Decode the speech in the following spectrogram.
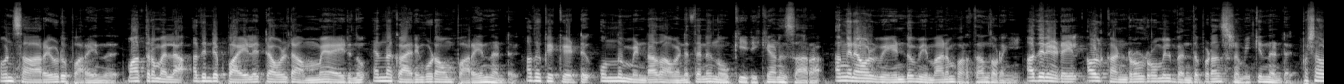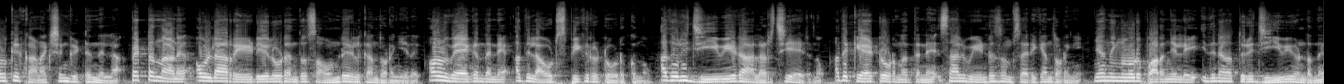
അവൻ സാറയോട് പറയുന്നത്. മാത്രമല്ല അതിന്റെ പൈലറ്റ് അവളുടെ അമ്മയായിരുന്നു എന്ന കാര്യം കൂടെ അവൻ പറയുന്നുണ്ട്. അതൊക്കെ കേട്ട് ഒന്നും മിണ്ടാതെ അവനെ തന്നെ നോക്കിയിരിക്കുകയാണ് സാറ. അങ്ങനെ അവൾ വീണ്ടും വിമാനം പറത്താൻ തുടങ്ങി. അതിനിടയിൽ അവൾ കൺട്രോൾ റൂമിൽ ബന്ധപ്പെടാൻ ശ്രമിക്കുന്നുണ്ട്. പക്ഷെ അവൾക്ക് കണക്ഷൻ കിട്ടുന്നില്ല. പെട്ടെന്നാണ് അവളുടെ ആ റേഡിയോയിലൂടെ എന്തോ സൗണ്ട് കേൾക്കാൻ തുടങ്ങിയത്. അവൾ വേഗം തന്നെ അത് ലൗഡ് സ്പീക്കർ ഇട്ട് കൊടുക്കുന്നു. അതൊരു ജീവിയുടെ അലർച്ചയായിരുന്നു. അത് കേട്ട ഉടനെ തന്നെ സാൽ വീണ്ടും സംസാരിക്കാൻ തുടങ്ങി. ഞാൻ നിങ്ങളോട് പറഞ്ഞില്ലേ ഇതിനകത്തൊരു ജീവി ഉണ്ടെന്ന്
